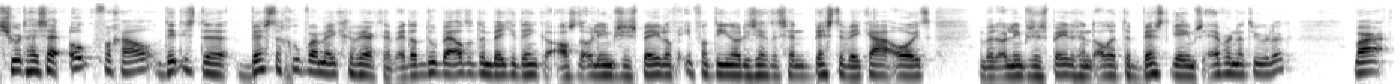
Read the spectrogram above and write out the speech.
Sjoerd, hij zei ook van Gaal, dit is de beste groep waarmee ik gewerkt heb. En dat doet mij altijd een beetje denken als de Olympische Spelen of Infantino die zegt het zijn het beste WK ooit. En bij de Olympische Spelen zijn het altijd de best games ever natuurlijk. Maar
